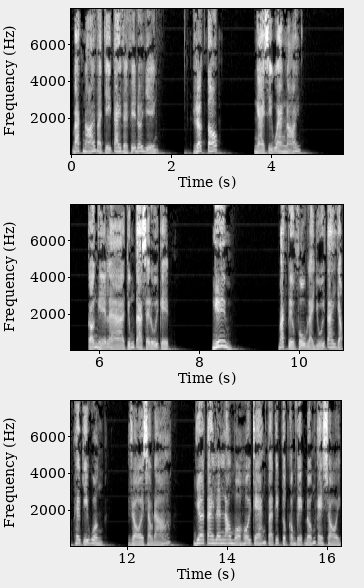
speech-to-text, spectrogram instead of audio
Bác nói và chỉ tay về phía đối diện. Rất tốt. Ngài sĩ quan nói. Có nghĩa là chúng ta sẽ đuổi kịp. Nghiêm! Bác Tiều Phu lại duỗi tay dọc theo chỉ quần, rồi sau đó giơ tay lên lau mồ hôi trán và tiếp tục công việc đốn cây sồi.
